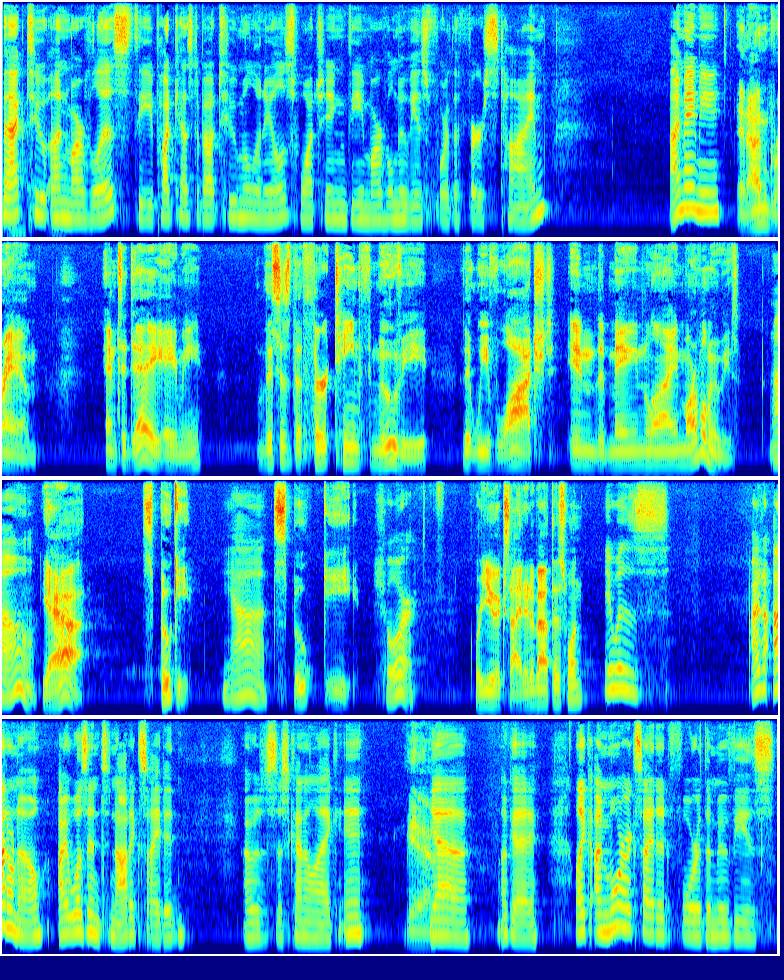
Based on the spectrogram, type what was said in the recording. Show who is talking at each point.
Speaker 1: Welcome back to Unmarvelous, the podcast about two millennials watching the Marvel movies for the first time. I'm Amy.
Speaker 2: And I'm Graham. And today, Amy, this is the 13th movie that we've watched in the mainline Marvel movies.
Speaker 1: Oh,
Speaker 2: Yeah. Spooky.
Speaker 1: yeah,
Speaker 2: Spooky.
Speaker 1: sure.
Speaker 2: Were you excited about this one?
Speaker 1: It was. I don't, I don't know. I wasn't not excited. I was just kind of like, eh,
Speaker 2: Yeah.
Speaker 1: yeah, okay. Like, I'm more excited for the movies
